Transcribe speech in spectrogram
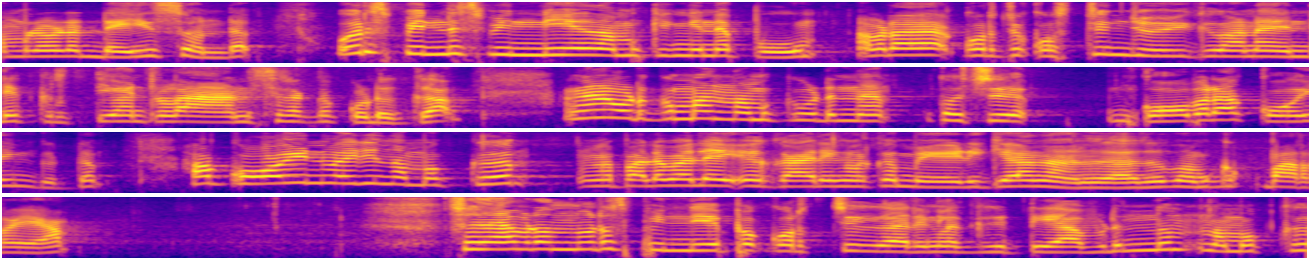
നമ്മളിവിടെ ഡേയ്സ് ഉണ്ട്. ഒരു സ്പിന്ന് സ്പിന്ന് നമുക്കിങ്ങനെ പോകും അവിടെ കുറച്ച് ക്വസ്റ്റ്യൻ ചോദിക്കുകയാണെങ്കിൽ അതിന്റെ കൃത്യമായിട്ടുള്ള ആൻസറൊക്കെ കൊടുക്കുക. അങ്ങനെ കൊടുക്കുമ്പോൾ നമുക്ക് ഇവിടുന്ന് കുറച്ച് കോബ്ര കോയിൻ കിട്ടും. ആ കോയിൻ വഴി നമുക്ക് പല പല കാര്യങ്ങളൊക്കെ മേടിക്കാമെന്നാണ് അത് നമുക്ക് പറയാം. സോ ഞാൻ അവിടെ ഒന്നുകൂടെ സ്പിൻ ചെയ്യപ്പോൾ കുറച്ച് കാര്യങ്ങളൊക്കെ കിട്ടി. അവിടുന്നും നമുക്ക്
